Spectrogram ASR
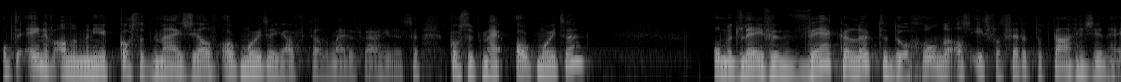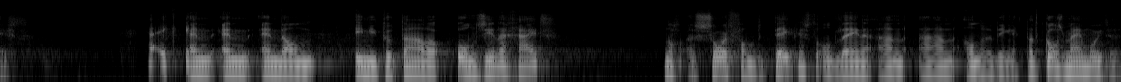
Op de een of andere manier kost het mij zelf ook moeite. Jou vertelde mij de vraag. stelde. Kost het mij ook moeite om het leven werkelijk te doorgronden als iets wat verder totaal geen zin heeft. Ja, ik, ik, En, en, en dan in die totale onzinnigheid nog een soort van betekenis te ontlenen aan, aan andere dingen. Dat kost mij moeite.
